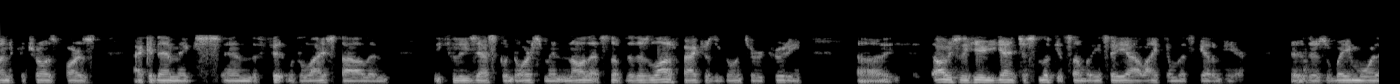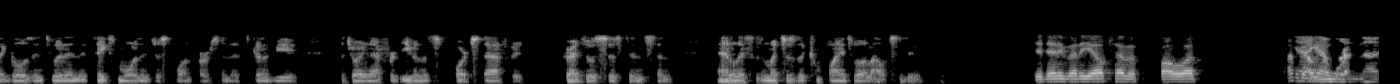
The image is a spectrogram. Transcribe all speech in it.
under control as far as academics and the fit with the lifestyle and the ecclesiastical endorsement and all that stuff. There's a lot of factors that go into recruiting. Uh, obviously, here you can't just look at somebody and say, "Yeah, I like them. Let's get them here." There, there's way more that goes into it, and it takes more than just one person. It's going to be a joint effort. Even the support staff, graduate assistants, and analysts, as much as the compliance will allow us to do. Did anybody else have a follow up? Yeah, I got one uh,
